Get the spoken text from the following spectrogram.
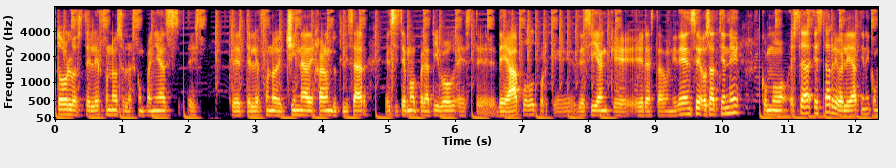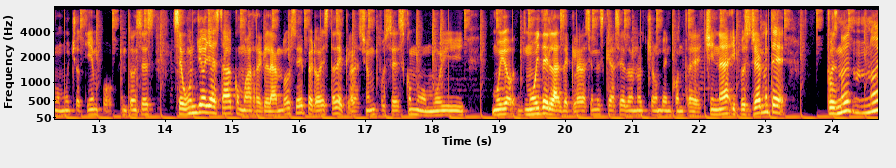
todos los teléfonos o las compañías este, de teléfono de China dejaron de utilizar el sistema operativo este, de Apple porque decían que era estadounidense, o sea, tiene como esta esta rivalidad tiene como mucho tiempo. Entonces, según yo ya estaba como arreglándose, pero esta declaración pues es como muy muy, muy de las declaraciones que hace Donald Trump en contra de China y pues realmente pues no, no,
